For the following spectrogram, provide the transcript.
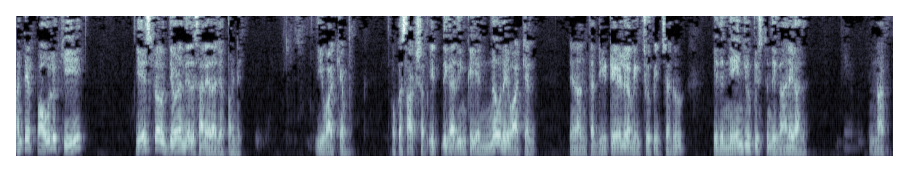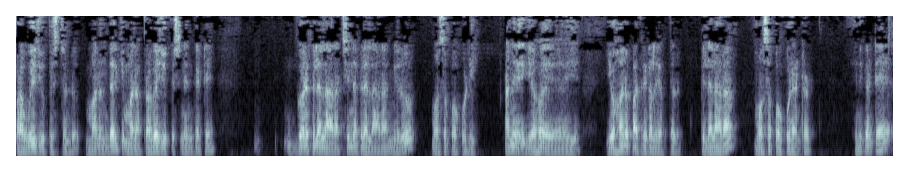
అంటే పౌలుకి యేసుప్రభు దేవుడని తెలుసా లేదా చెప్పండి? ఈ వాక్యం ఒక సాక్ష్యం. ఇది కాదు ఇంకా ఎన్నో ఉన్నాయి వాక్యాలు. నేను అంత డీటెయిల్డ్గా మీకు చూపించాను. ఇది నేను చూపిస్తుంది గానే కాదు. నాకు ప్రభువే చూపిస్తుండు. మనందరికి మన ప్రభువే చూపిస్తుంది. ఎందుకంటే గొర్రెపిల్లలారా చిన్న పిల్లలారా మీరు మోసపోకూడి అని యోహాను పత్రికలో చెప్తాడు. పిల్లలారా మోసపోకూడి అంటాడు. ఎందుకంటే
